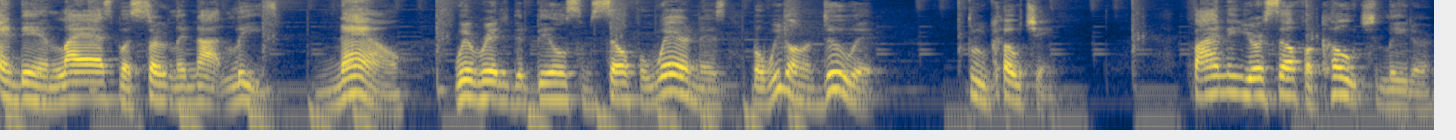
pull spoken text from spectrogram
And then, last but certainly not least, now we're ready to build some self awareness, but we're going to do it through coaching. Finding yourself a coach leader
